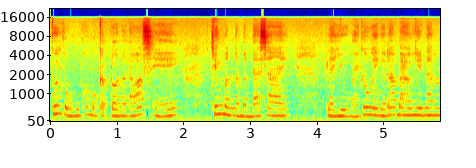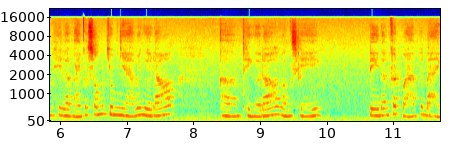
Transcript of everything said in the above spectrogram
cuối cùng cũng có một cặp đôi nào đó sẽ chứng minh là mình đã sai. Là dù bạn có quen người đó bao nhiêu năm hay là bạn có sống chung nhà với người đó uh, thì người đó vẫn sẽ đi đến kết quả với bạn.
